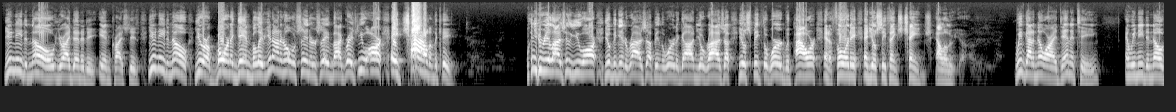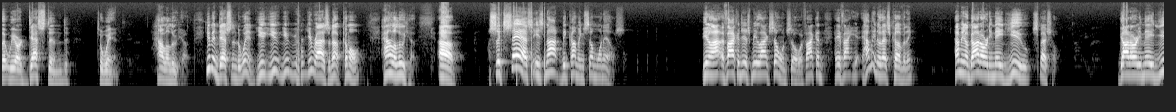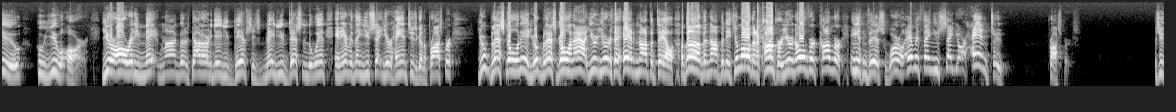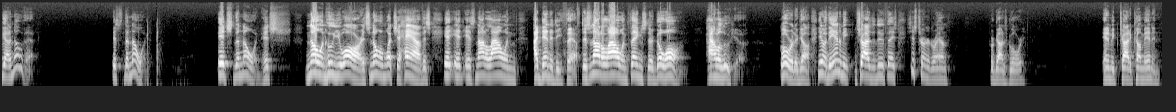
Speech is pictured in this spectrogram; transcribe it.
You need to know your identity in Christ Jesus. You need to know you're a born again believer. You're not an old sinner saved by grace. You are a child of the King. When you realize who you are, you'll begin to rise up in the Word of God. You'll rise up. You'll speak the Word with power and authority, and you'll see things change. Hallelujah. We've got to know our identity, and we need to know that we are destined to win. Hallelujah. You've been destined to win. You, you, you, you're rising up. Come on. Hallelujah. Uh, success is not becoming someone else. You know, if I could just be like so and so, if I could, hey, if I, how many know that's coveting? How many know God already made you special? God already made you who you are. You're already made, my goodness, God already gave you gifts. He's made you destined to win, and everything you set your hand to is going to prosper. You're blessed going in. You're blessed going out. You're, you're the head and not the tail, above and not beneath. You're more than a conqueror. You're an overcomer in this world. Everything you set your hand to prospers. But you got to know that. It's the knowing. It's the knowing. It's knowing who you are. It's knowing what you have. It's, it, it, it's not allowing identity theft. It's not allowing things to go on. Hallelujah. Glory to God. You know, the enemy tries to do things, just turn it around for God's glory. Enemy try to come in and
